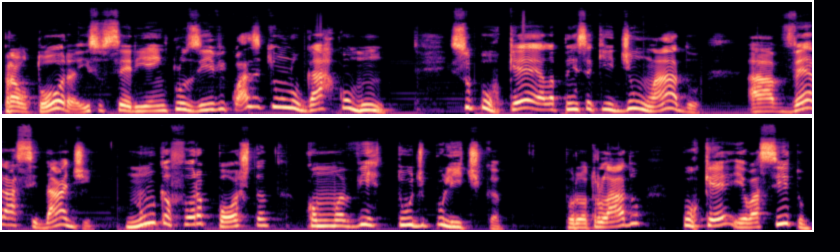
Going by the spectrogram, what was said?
Para a autora, isso seria inclusive quase que um lugar comum. Isso porque ela pensa que, de um lado, a veracidade nunca fora posta como uma virtude política. Por outro lado, porque, eu a cito,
